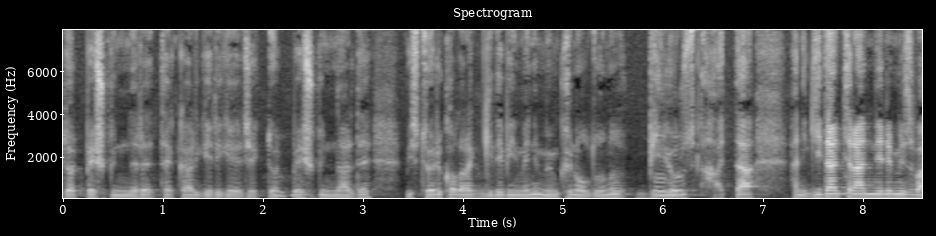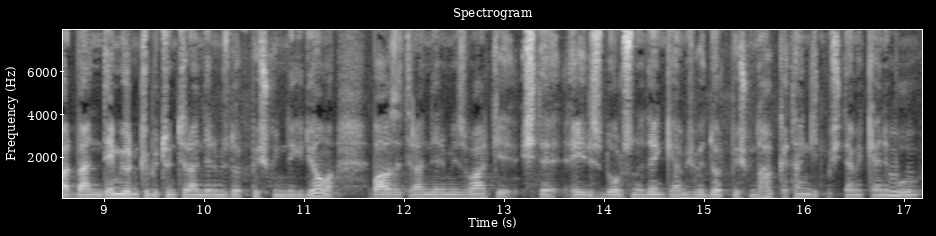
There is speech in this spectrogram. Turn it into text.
4-5 günlere tekrar geri gelecek. 4-5 günlerde biz teorik olarak gidebilmenin mümkün olduğunu biliyoruz. Hatta hani giden trenlerimiz var. Ben demiyorum ki bütün trenlerimiz 4-5 günde gidiyor ama bazı trenlerimiz var ki işte eğrisi doğrusuna denk gelmiş ve 4-5 günde hakikaten gitmiş. Demek ki hani bu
